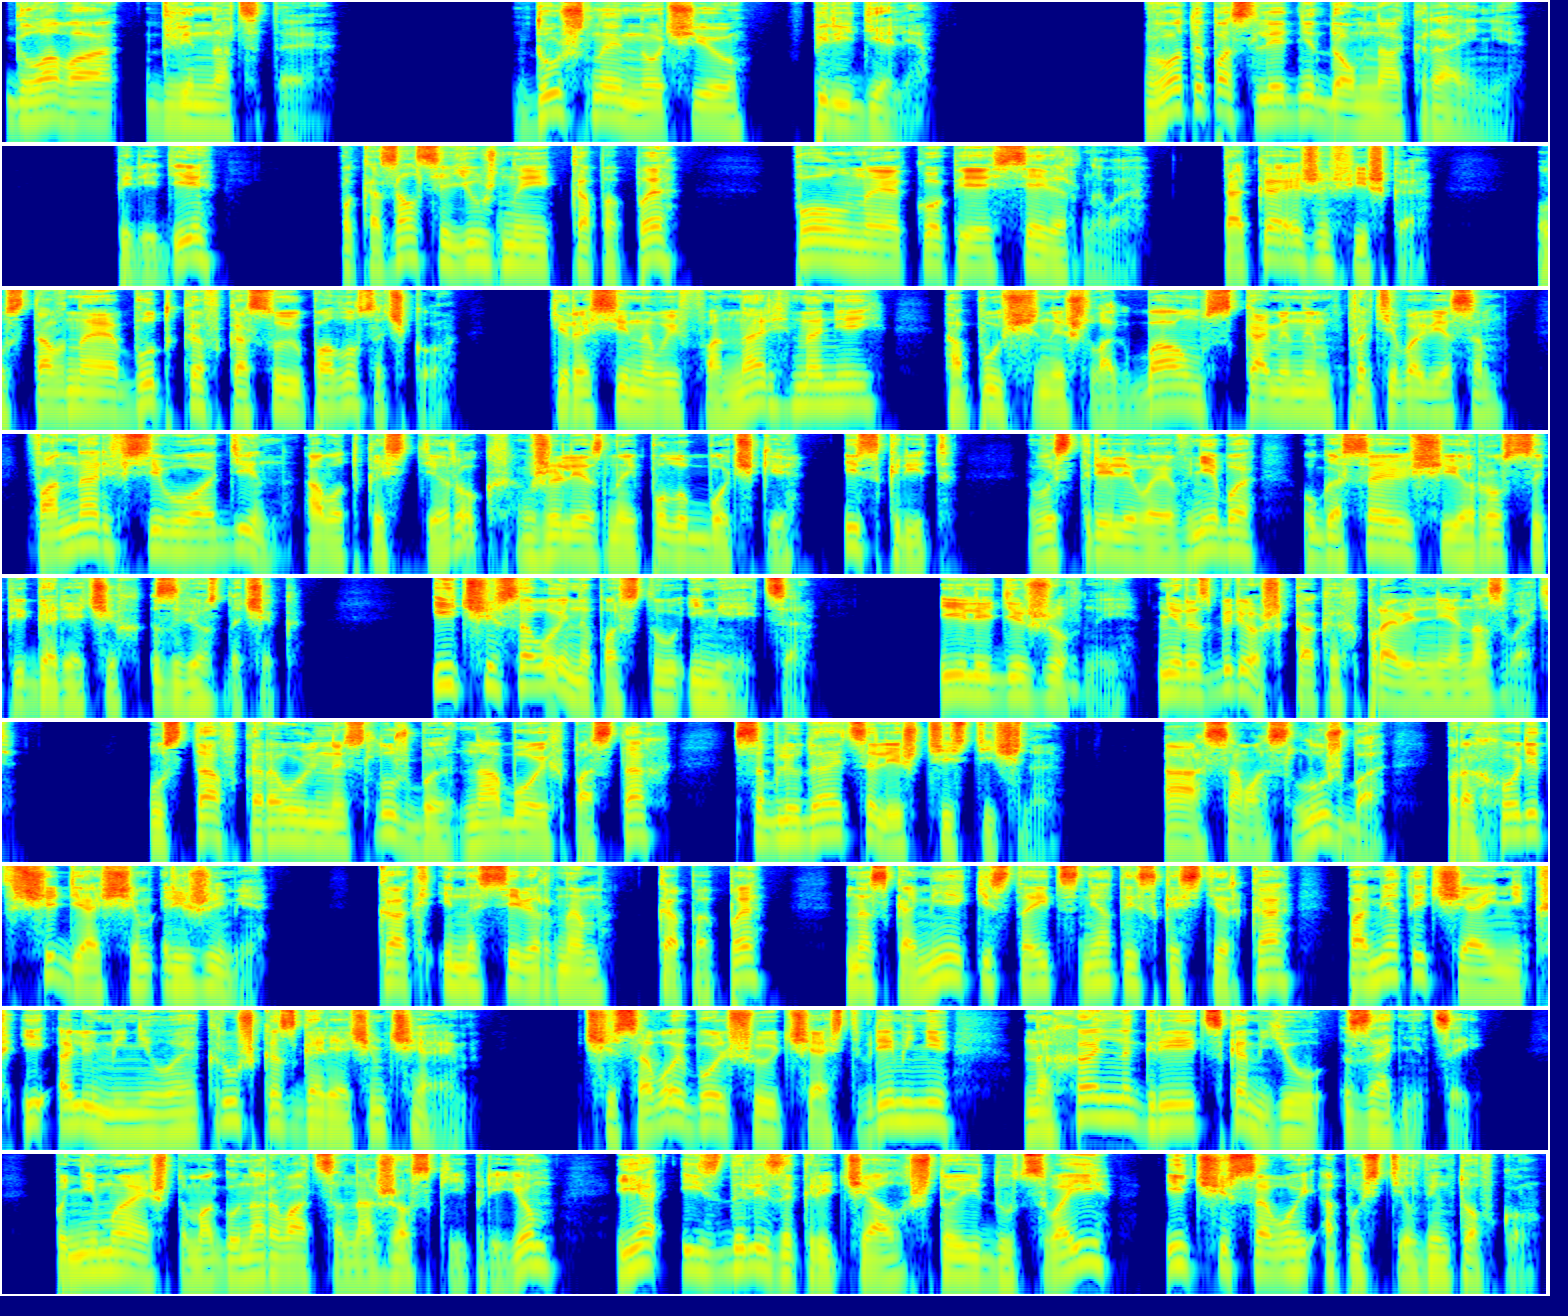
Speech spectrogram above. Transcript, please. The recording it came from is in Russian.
Глава 12. Душной ночью в переделе. Вот и последний дом на окраине. Впереди показался южный КПП, полная копия северного. Такая же фишка. Уставная будка в косую полосочку, керосиновый фонарь на ней, опущенный шлагбаум с каменным противовесом. Фонарь всего один, а вот костерок в железной полубочке искрит, выстреливая в небо угасающие россыпи горячих звездочек. И часовой на посту имеется. Или дежурный, не разберешь, как их правильнее назвать. Устав караульной службы на обоих постах соблюдается лишь частично, а сама служба проходит в щадящем режиме. Как и на северном КПП, на скамейке стоит снятый с костерка помятый чайник и алюминиевая кружка с горячим чаем. Часовой большую часть времени нахально греет скамью задницей. Понимая, что могу нарваться на жесткий прием, я издали закричал, что идут свои, и часовой опустил винтовку.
